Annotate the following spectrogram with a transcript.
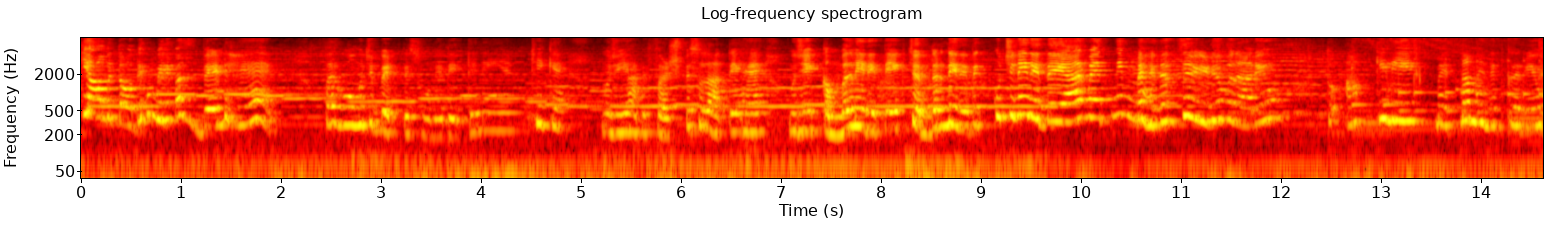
क्या बताऊँ? देखो, मेरे पास बेड है, पर वो मुझे बेड पे सोने देते नहीं है, ठीक है? मुझे यहाँ पे फर्श पे सुलाते हैं, मुझे एक कंबल नहीं देते, एक चादर नहीं देते, कुछ नहीं देते। यार, मैं इतनी मेहनत से वीडियो बना रही हूँ। तो आपके लिए मैं इतना मेहनत कर रही हूँ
